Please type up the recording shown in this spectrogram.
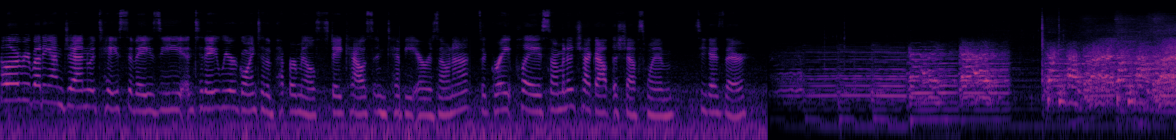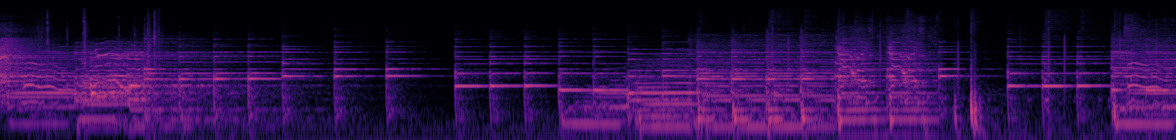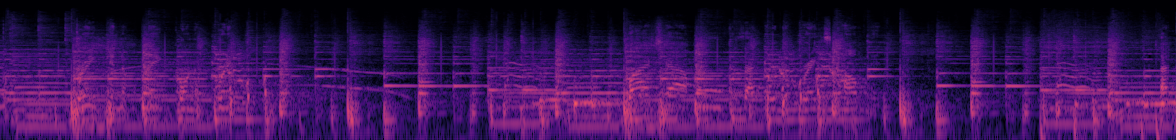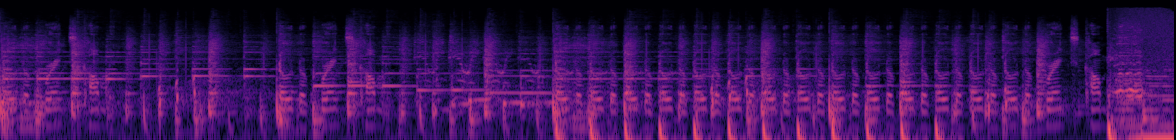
Hello everybody, I'm Jen with Taste of AZ and today we are going to the Peppermill Steakhouse in Tempe, Arizona. It's a great place, so I'm gonna check out the chef's whim. See you guys there. drinks coming.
